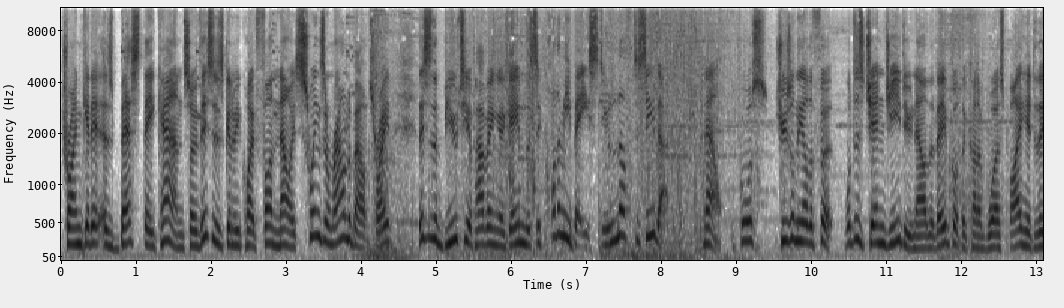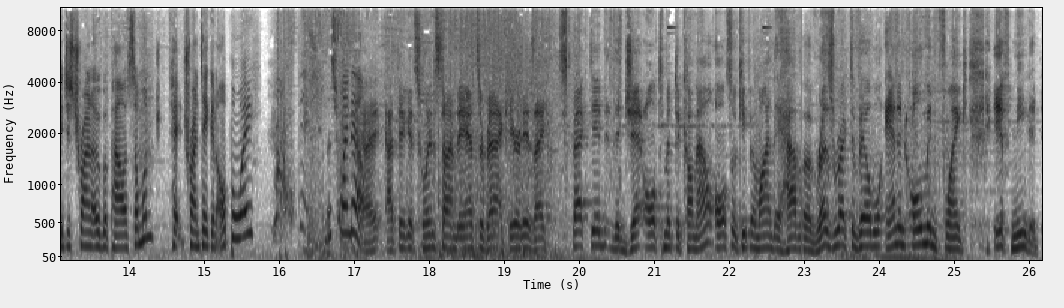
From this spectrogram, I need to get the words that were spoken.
Try and get it as best they can. So this is going to be quite fun now. It swings and roundabouts, right? This is the beauty of having a game that's economy-based. You love to see that. Now, course, shoes on the other foot. What does Gen G do now that they've got the kind of worst buy here? Do they just try and overpower someone? T try and take an op away? Let's find out. I, I, think it's Twins time to answer back. Here it is. I expected the Jett Ultimate to come out. Also, keep in mind they have a Resurrect available and an Omen flank if needed.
